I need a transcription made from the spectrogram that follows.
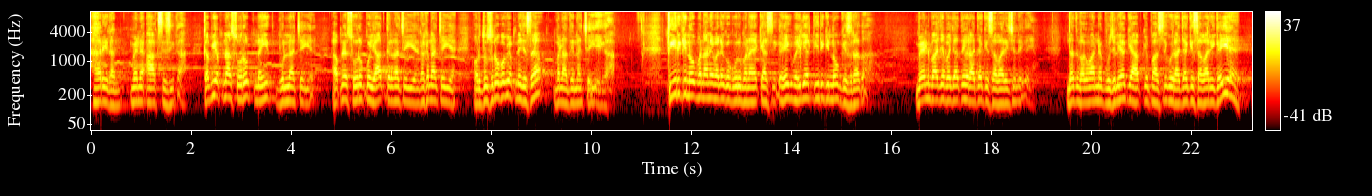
हरी रंग। मैंने आग से सीखा। कभी अपना स्वरूप नहीं भूलना चाहिए। अपने स्वरूप को याद करना चाहिए, रखना चाहिए और दूसरों को भी अपने जैसा बना देना चाहिएगा। तीर की नोक बनाने वाले को गुरु बनाया, क्या सीखा? एक भैलिया तीर की नोक घिस रहा था। बैंड बाजे बजाते हुए राजा की सवारी चले गई। दत्त भगवान ने पूछ लिया कि आपके पास से कोई राजा की सवारी गई है?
